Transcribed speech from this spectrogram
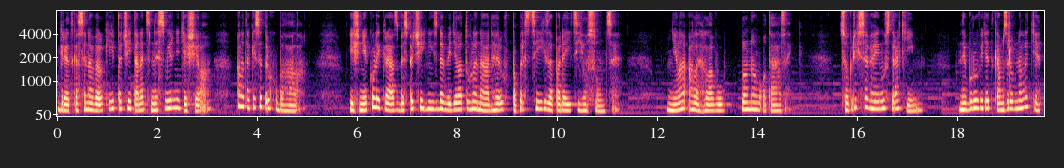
Grétka se na velký ptačí tanec nesmírně těšila ale taky se trochu bála. Již několikrát z bezpečí hnízda viděla tuhle nádheru v paprscích zapadajícího slunce. Měla ale hlavu plnou otázek. Co když se v hejnu ztratím? Nebudu vidět, kam zrovna letět.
